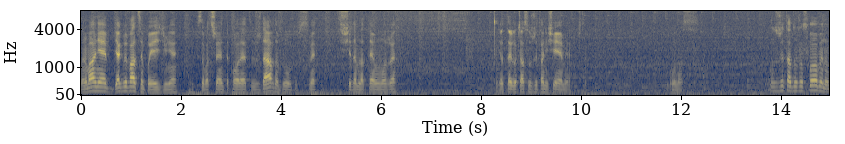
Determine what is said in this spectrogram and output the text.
Normalnie jakby walcem pojeździł, nie? Jak zobaczyłem te pole, to już dawno było, to w sumie z 7 lat temu może. I od tego czasu żyta nie siejemy jakoś tak. U nas. No z żyta dużo słomy, no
